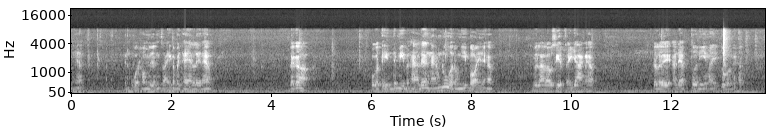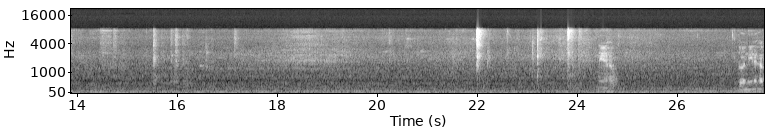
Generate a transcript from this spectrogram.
นี่ครับ เหลืองใส่เข้าไปแทนเลยนะครับ แล้วก็ปกติจะมีปัญหาเรื่องน้ำรั่วตรงนี้บ่อยนะครับ เวลาเราเสียบสายยางนะครับ ก็เลยอัดแอปตัวนี้มาอีกตัวนะครับนี่ครับตัวนี้นะครับ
